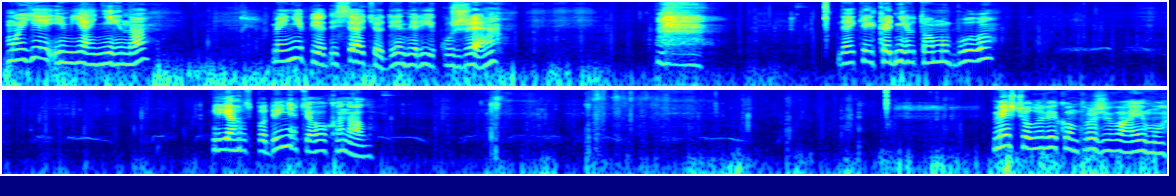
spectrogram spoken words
Моє ім'я Ніна. Мені 51 рік уже. Декілька днів тому було. І я господиня цього каналу. Ми з чоловіком проживаємо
